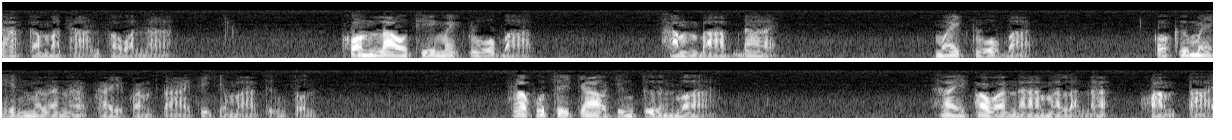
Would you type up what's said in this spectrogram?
ณะกรรมฐานภาวนา คนเราที่ไม่กลัวบาปทำบาปได้ ไม่กลัวบาปก็คือไม่เห็นมรณะภัยความตายที่จะมาถึงตน พระพุทธเจ้าจึงเตือนว่า ให้ภาวนามรณะความตาย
